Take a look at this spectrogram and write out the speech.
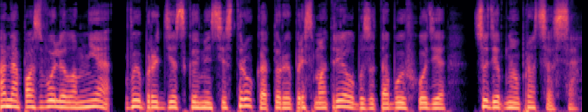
она позволила мне выбрать детскую медсестру, которая присмотрела бы за тобой в ходе судебного процесса.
